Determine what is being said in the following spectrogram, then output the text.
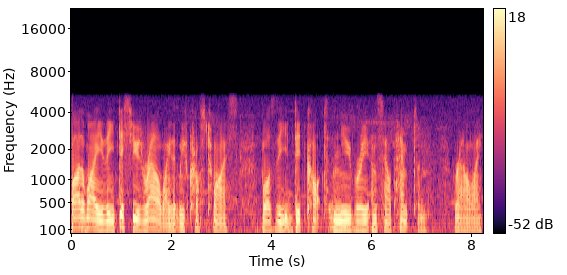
By the way, the disused railway that we've crossed twice was the Didcot, Newbury and Southampton Railway.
